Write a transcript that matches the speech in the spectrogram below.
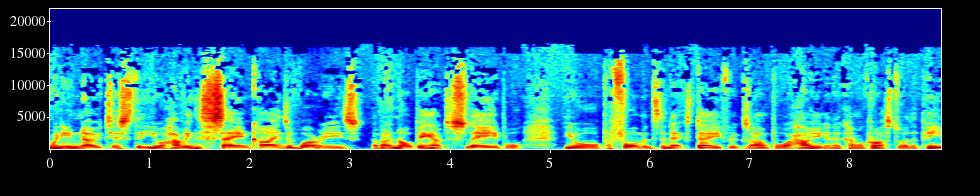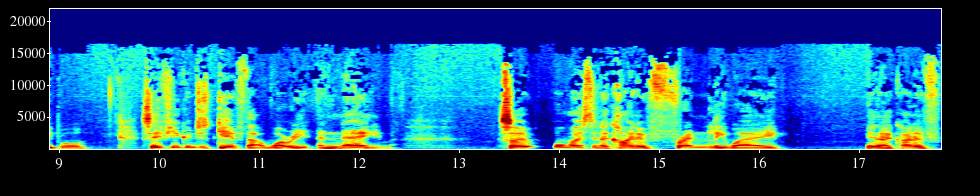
when you notice that you're having the same kinds of worries about not being able to sleep or your performance the next day, for example, or how you're going to come across to other people, see if you can just give that worry a name. So, almost in a kind of friendly way, you know, kind of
